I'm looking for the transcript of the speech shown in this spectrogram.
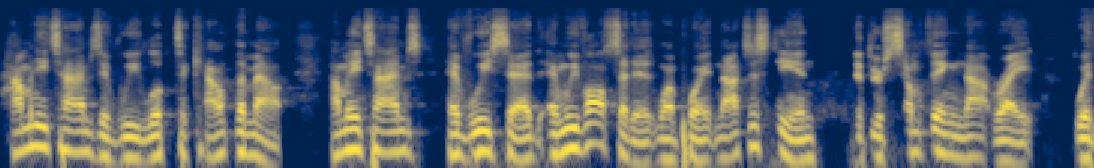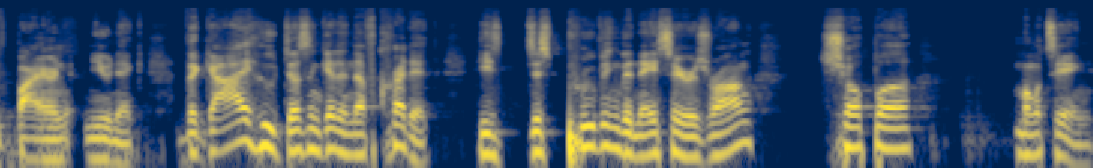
how many times have we looked to count them out? How many times have we said, and we've all said it at one point, not just Ian, that there's something not right with Bayern Munich. The guy who doesn't get enough credit, he's just proving the naysayers wrong. Chopa Moting.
